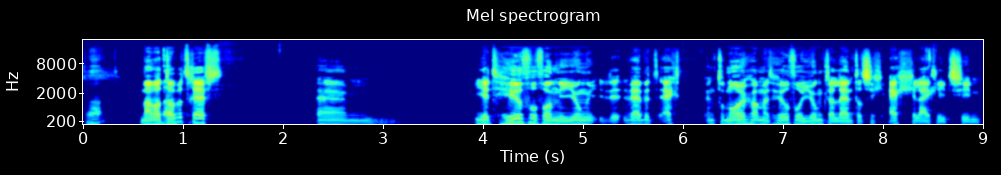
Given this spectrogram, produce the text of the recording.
Ja. Maar wat dat betreft. Um, je hebt heel veel van die jongen. We hebben het echt een toernooi gehad met heel veel jong talent dat zich echt gelijk liet zien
